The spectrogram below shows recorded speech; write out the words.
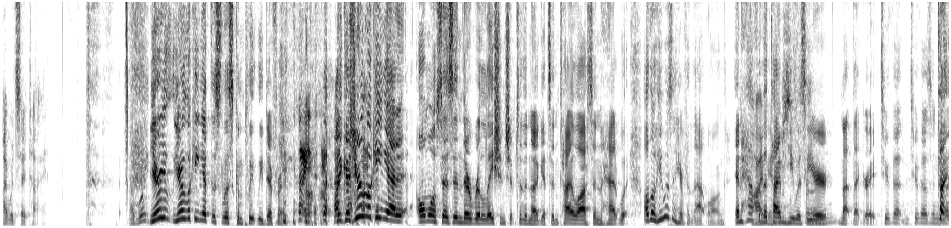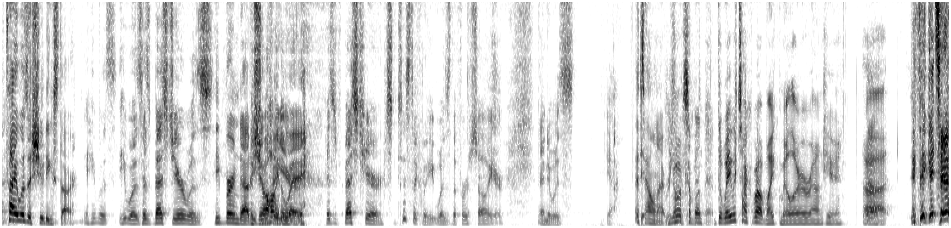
I would say tie. You're you're looking at this list completely different because you're looking at it almost as in their relationship to the Nuggets. And Ty Lawson had, although he wasn't here for that long, and half of the time he was here, not that great. Two that two thousand. Ty, Ty was a shooting star. he was he was his best year was He burned out. He didn't fade year. away. His best year statistically was the first Shaw year, and it was yeah. It's Allen Iverson. you know what's Come on, man. The way we talk about Mike Miller around here. Uh, You think it's him?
